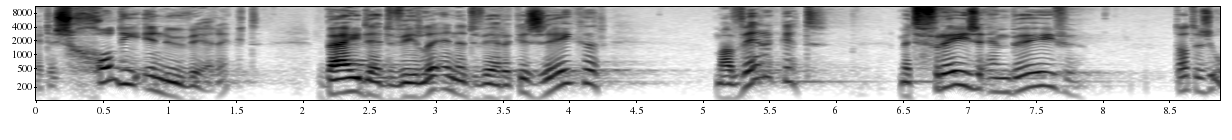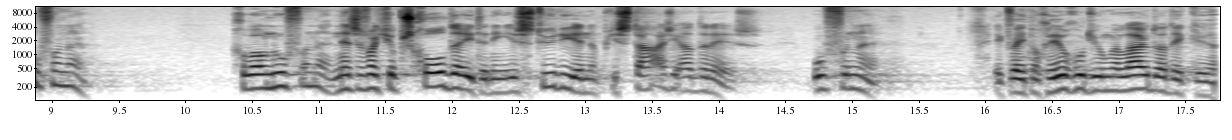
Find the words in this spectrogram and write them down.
het is God die in u werkt. Bij het willen en het werken zeker. Maar werk het met vrezen en beven. Dat is oefenen. Gewoon oefenen. Net zoals wat je op school deed en in je studie en op je stageadres. Oefenen. Ik weet nog heel goed, jongelui, dat ik eh,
